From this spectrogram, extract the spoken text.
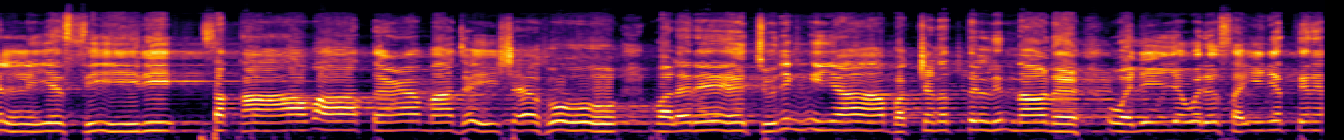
اليسير سقاوى طعم جيشه حتى اكتفوا ويسيره لم ينفذي ومن اليسير سقاوى طعم جيشه വളരെ ചുരുങ്ങിയ ഭക്ഷണത്തിൽ നിന്നാണ് വലിയ ഒരു സൈന്യത്തിന്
